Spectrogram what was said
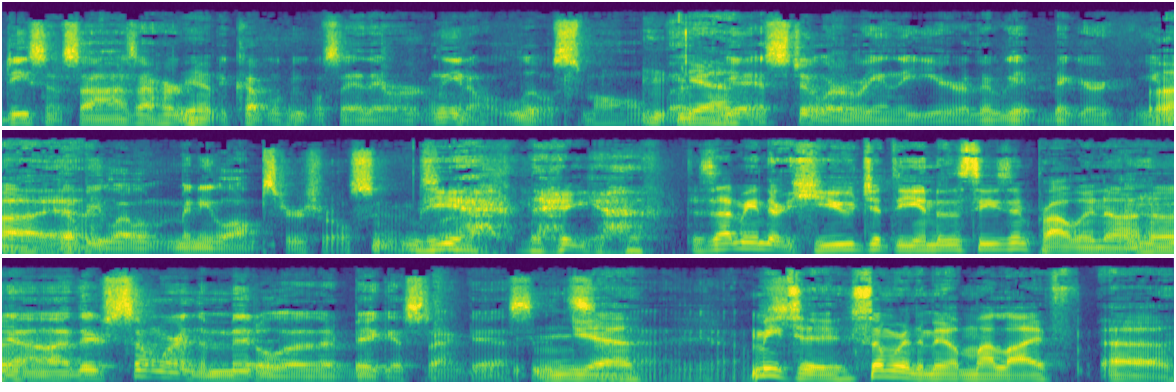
decent size. I heard Yep. a couple of people say they were, you know, a little small. But Yeah. yeah. it's still early in the year. They'll get bigger. You know, Oh, yeah. They'll be little mini lobsters real soon. so. Yeah, there you go. Does that mean they're huge at the end of the season? Probably not. Huh? No, they're somewhere in the middle of their biggest, I guess. It's, Yeah, uh, you know, me too. Somewhere in the middle of my life. Uh,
